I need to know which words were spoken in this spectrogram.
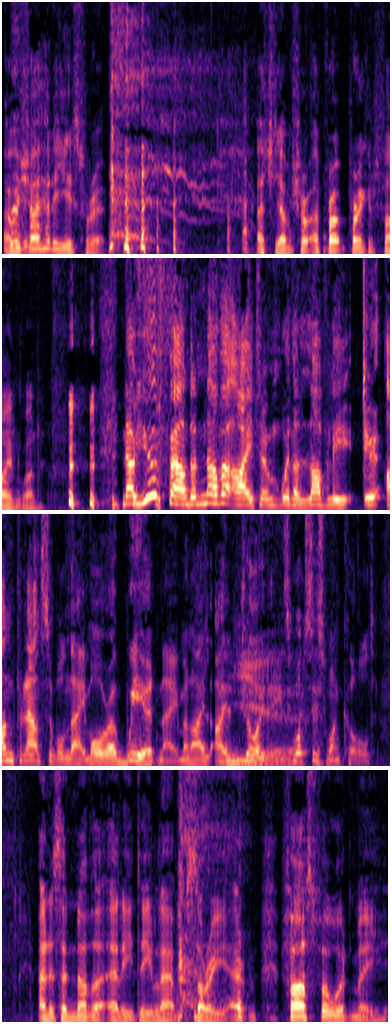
I wish I had a use for it. Actually, I'm sure I probably could find one. now, you've found another item with a lovely, unpronounceable name or a weird name, and I, I enjoy yeah. these. What's this one called? And it's another LED lamp. Sorry, uh, fast forward me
